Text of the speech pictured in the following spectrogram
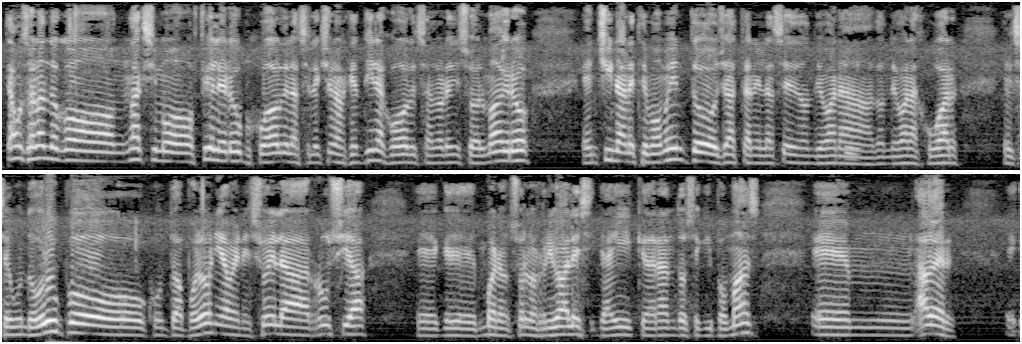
Estamos hablando con Máximo Fielerup, jugador de la selección argentina, jugador de San Lorenzo del Magro, en China en este momento, ya están en la sede donde van a, donde van a jugar el segundo grupo, junto a Polonia, Venezuela, Rusia, eh, que bueno, son los rivales y de ahí quedarán dos equipos más. Eh, a ver, eh,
